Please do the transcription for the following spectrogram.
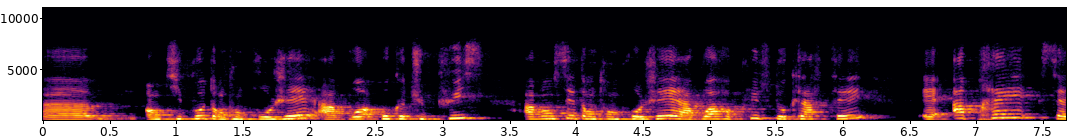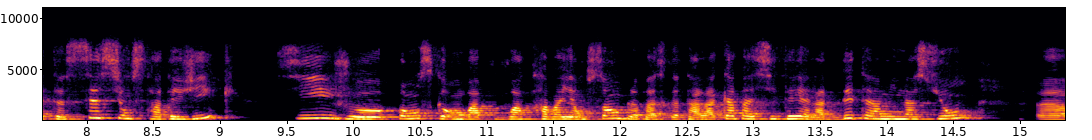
euh, un petit peu dans ton projet, avoir, pour que tu puisses avancer dans ton projet et avoir plus de clarté. Et après cette session stratégique, si je pense qu'on va pouvoir travailler ensemble parce que tu as la capacité et la détermination, euh,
